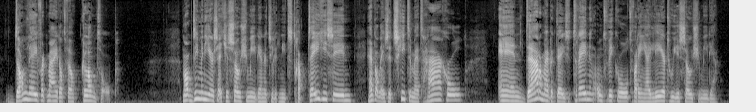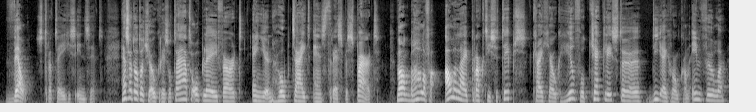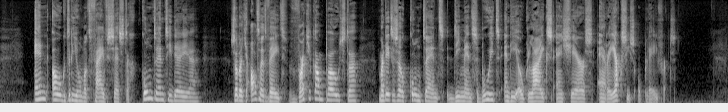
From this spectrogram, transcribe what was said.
dan levert mij dat wel klanten op. Maar op die manier zet je social media natuurlijk niet strategisch in. dan is het schieten met hagel. En daarom heb ik deze training ontwikkeld waarin jij leert hoe je social media wel strategisch inzet. zodat het je ook resultaten oplevert en je een hoop tijd en stress bespaart. Want behalve allerlei praktische tips krijg je ook heel veel checklisten die je gewoon kan invullen. En ook 365 content ideeën, zodat je altijd weet wat je kan posten. Maar dit is ook content die mensen boeit en die ook likes en shares en reacties oplevert.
